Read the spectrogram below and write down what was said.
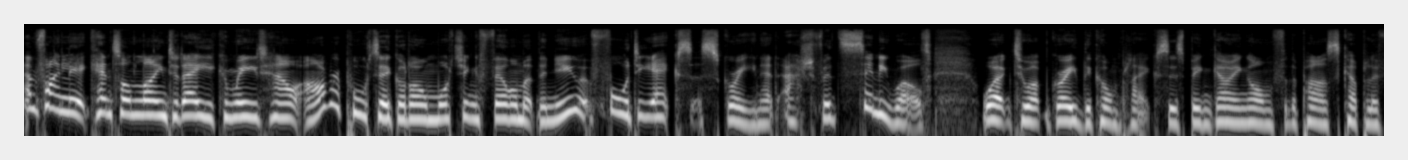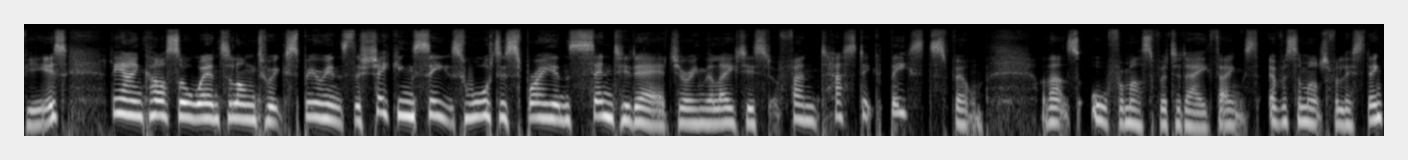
And finally, at Kent Online today, you can read how our reporter got on watching a film at the new 4DX screen at Ashford Cineworld. Work to upgrade the complex has been going on for the past couple of years. Leanne Castle went along to experience the shaking seats, water spray, and scented air during the latest Fantastic Beasts film. Well, that's all from us for today. Thanks ever so much for listening.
